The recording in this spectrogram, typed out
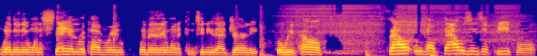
whether they want to stay in recovery, whether they want to continue that journey. But we've helped thou- we've helped thousands of people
